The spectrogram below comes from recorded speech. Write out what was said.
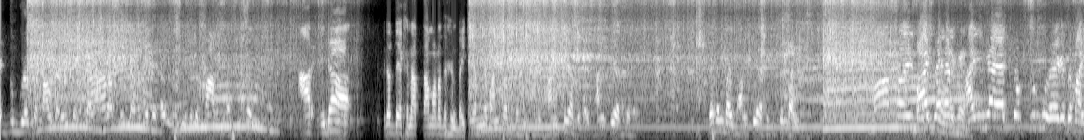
একদম গুঁড়া গুঁড়া পাউডার এই ভাই? আর এটা এটা দেখেন আর তামাটা দেখেন ভাই কেমনে ভাঙতে আছে দেখেন খালি ভাঙতে আছে ভাই ভাঙতে আছে দেখেন দেখেন ভাই ভাঙতে আছে বুঝছেন ভাই ভাই দেখেন। ভাইয়া একদম চুরমুর হয়ে গেছে ভাই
